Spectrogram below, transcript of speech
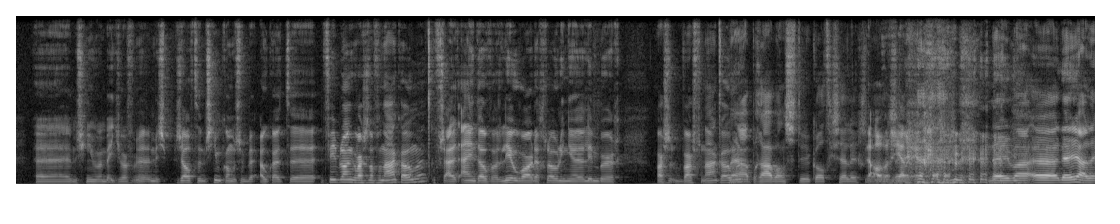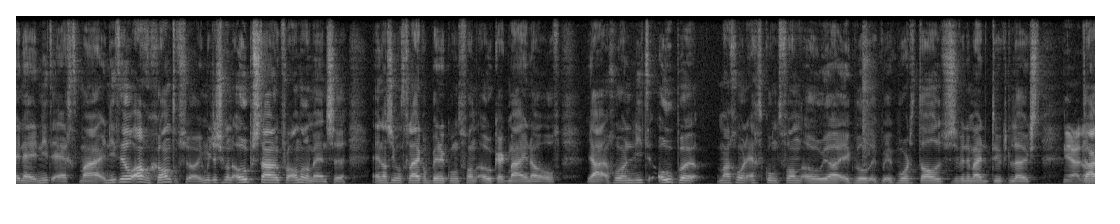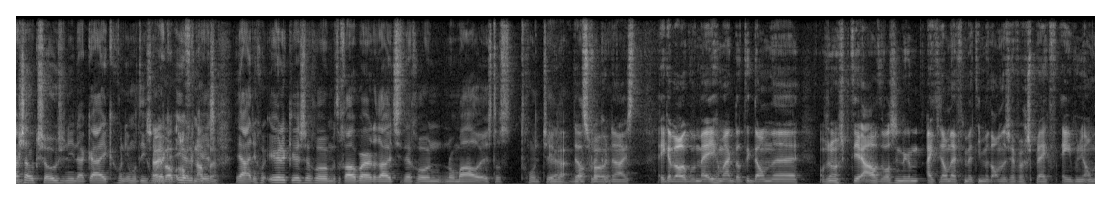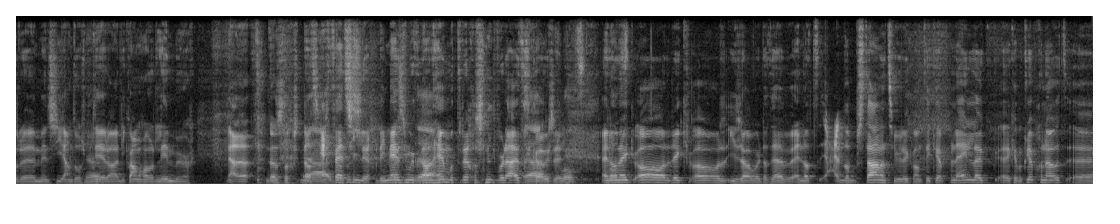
Eh, misschien wel een beetje waar- eh. Misschien komen ze ook uit. vind je het belangrijk waar ze dan vandaan komen? Of ze uit Eindhoven, Leeuwarden, Groningen, Limburg, waar ze, waar ze vandaan komen? Nou ja, Brabant is natuurlijk altijd gezellig. Ja, altijd Nee. gezellig. nee, maar nee, ja, nee, nee, niet echt. Maar niet heel arrogant of zo. Je moet dus gewoon openstaan ook voor andere mensen. En als iemand gelijk al binnenkomt van, oh kijk mij nou. Of ja, gewoon niet open, maar gewoon echt komt van, oh ja, ik, wil, ik, ik word het al. Dus ze vinden mij natuurlijk het leukst. ja, dan Daar zou ik sowieso niet naar kijken. Gewoon iemand die gewoon wel lekker eerlijk is. Ja, die gewoon eerlijk is en gewoon betrouwbaar eruit ziet en gewoon normaal is. Dat is gewoon chillen. Ja, dat is gewoon nice. Ik heb wel ook wat meegemaakt dat ik dan eh, op zo'n hospiteeravond was. En dan had je dan even met iemand anders even een gesprek. Of een van die andere mensen die aan het hospiteren waren. Die kwamen gewoon uit Limburg. Nou, dat, dat is toch dat Ja, is echt dat vet is- zielig. Die mensen moeten ja. dan helemaal terug als ze niet worden Ja, uitgekozen. klopt. en dan denk je, oh, dan denk je, oh, je zou weer dat hebben. En dat, ja, dat bestaat natuurlijk. Want ik heb een hele leuk, ik heb een clubgenoot. eh,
